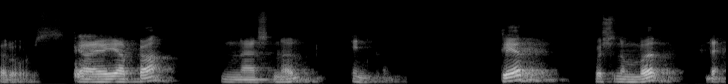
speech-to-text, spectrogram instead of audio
crore क्या है ये आपका? National income clear question number ten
